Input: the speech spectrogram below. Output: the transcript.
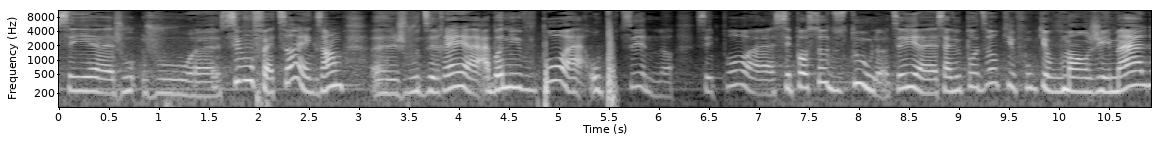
c'est, euh, je, je vous, euh, si vous faites ça, exemple, euh, je vous dirais, abonnez-vous pas à, aux poutines. Là. C'est pas, c'est pas ça du tout. Là. Sais, ça veut pas dire qu'il faut que vous mangez mal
